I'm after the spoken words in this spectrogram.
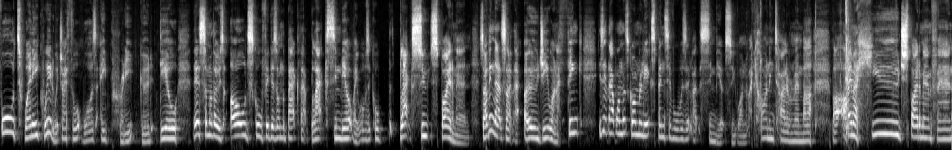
for 20 quid, which I thought was a pretty good deal. There's some of those old school figures on the back, that black symbiote, wait, what was it called? Black Suit Spider-Man. So I think that's like that OG one. I think, is it that one that's gone really expensive or was it like the symbiote suit one? I can't entirely remember, but I'm a huge Spider-Man fan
